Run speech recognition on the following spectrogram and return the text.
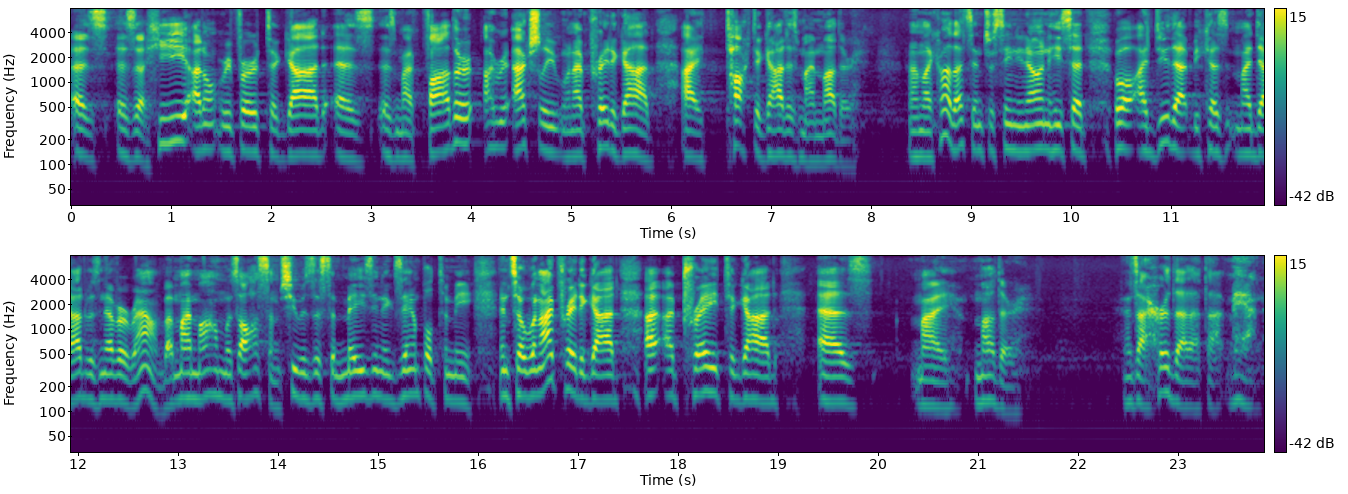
as, as a he. I don't refer to God as, as my father. I re- actually, when I pray to God, I talk to God as my mother. And I'm like, oh, that's interesting, you know? And he said, well, I do that because my dad was never around, but my mom was awesome. She was this amazing example to me. And so when I pray to God, I, I pray to God as my mother. And As I heard that, I thought, man,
